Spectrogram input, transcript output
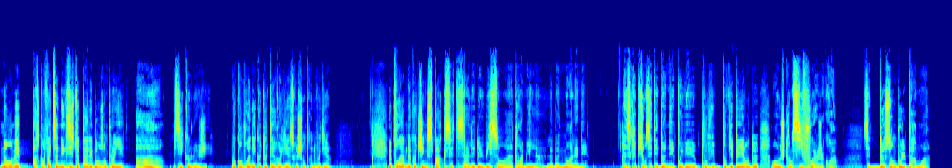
Non, mais parce qu'en fait, ça n'existe pas les bons employés. Ah, psychologie. Vous comprenez que tout est relié à ce que je suis en train de vous dire. Le programme de coaching Spark, ça allait de 800 à 3000 l'abonnement à l'année. L'inscription, c'était donné. Vous pouviez, payer en jusqu'en six fois, je crois. C'est 200 boules par mois.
